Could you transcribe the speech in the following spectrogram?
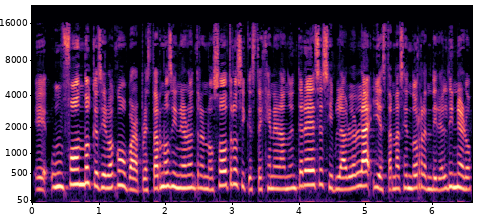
eh, un fondo que sirva como para prestarnos dinero entre nosotros y que esté generando intereses y bla, bla, bla, y están haciendo rendir el dinero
